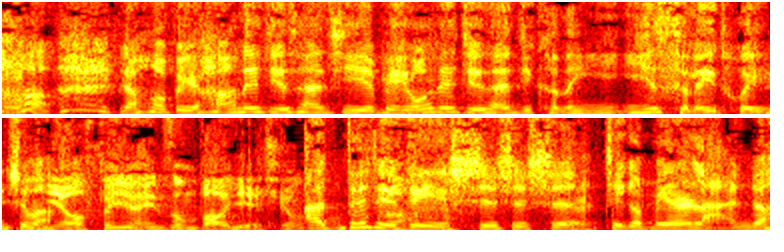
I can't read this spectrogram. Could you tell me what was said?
然后北航的计算机，北欧的计算机，可能以以此类推，是吧？你？要非愿意这么报也行。啊，对对对，是是是，这个没人拦着，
